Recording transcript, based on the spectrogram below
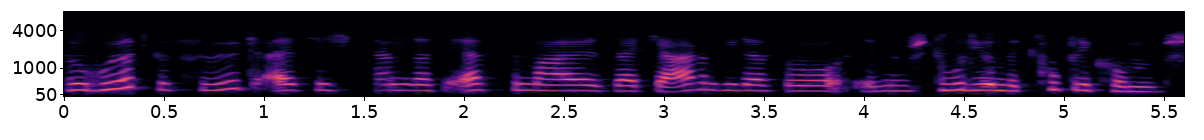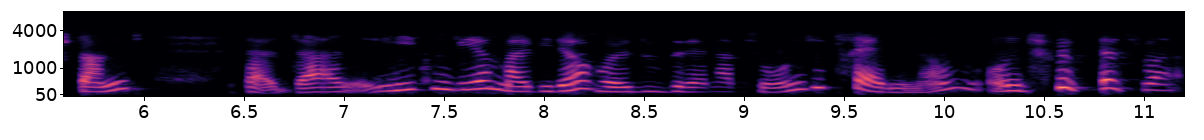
berührt gefühlt, als ich dann das erste Mal seit Jahren wieder so in einem Studio mit Publikum stand. Da, da liefen wir mal wieder Heulsuse der Nation die Tränen. Ne? Und das war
